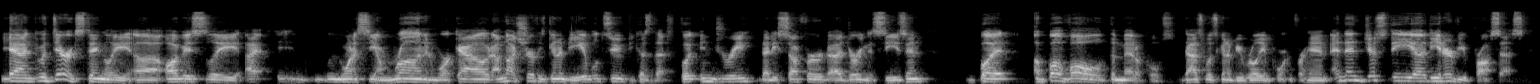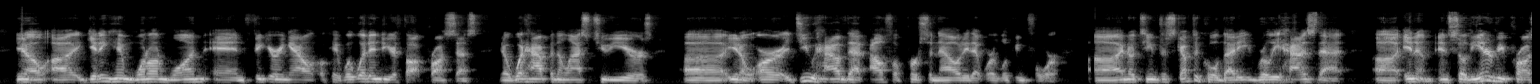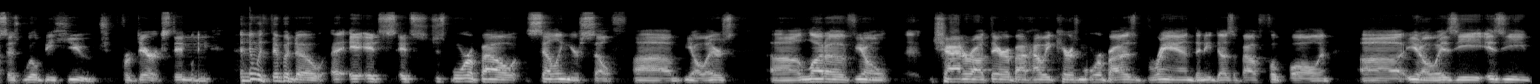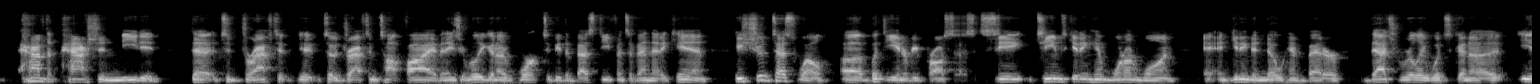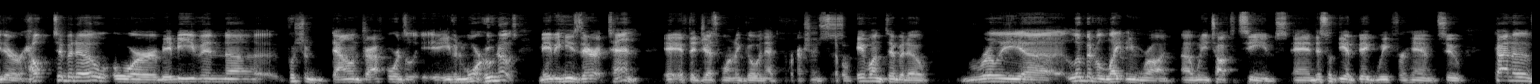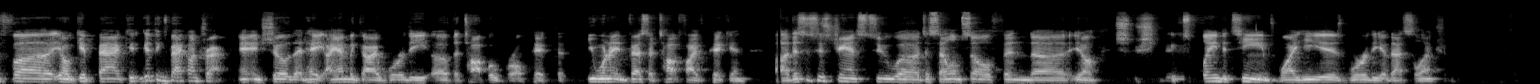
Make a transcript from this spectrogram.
Yeah, with Derek Stingley, uh, obviously, I, we want to see him run and work out. I'm not sure if he's going to be able to because of that foot injury that he suffered uh, during the season. But above all, the medicals. That's what's going to be really important for him. And then just the uh, the interview process you know, uh, getting him one on one and figuring out, okay, what went into your thought process? You know, what happened in the last two years? Uh, you know, or do you have that alpha personality that we're looking for? Uh, I know teams are skeptical that he really has that uh, in him, and so the interview process will be huge for Derek Stingley. And then with Thibodeaux, uh, it, it's it's just more about selling yourself. Um, you know, there's uh, a lot of you know chatter out there about how he cares more about his brand than he does about football, and uh, you know, is he is he have the passion needed to, to draft it to draft him top five, and he's really going to work to be the best defensive end that he can. He should test well, uh, but the interview process, see teams getting him one on one and getting to know him better. That's really what's going to either help Thibodeaux or maybe even uh, push him down draft boards even more. Who knows? Maybe he's there at ten if they just want to go in that direction. So, Kayvon Thibodeaux, really uh, a little bit of a lightning rod uh, when you talk to teams, and this will be a big week for him to kind of uh, you know get back, get, things back on track, and, and, show that hey, I am a guy worthy of the top overall pick that you want to invest a top five pick in. Uh, this is his chance to uh, to sell himself and uh, you know sh- sh- explain to teams why he is worthy of that selection.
